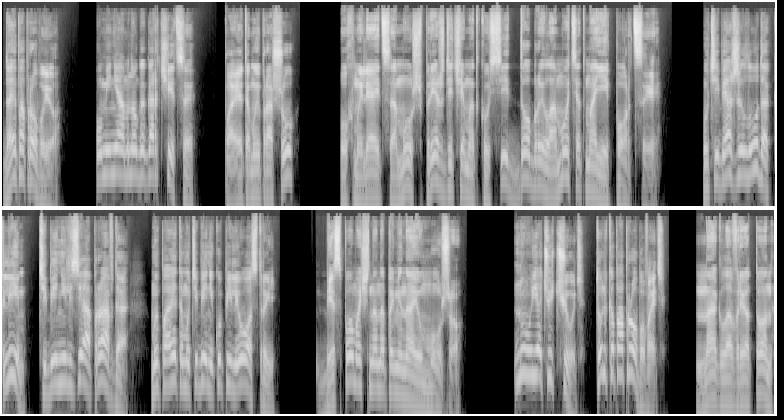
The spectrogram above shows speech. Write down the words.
«Дай попробую». «У меня много горчицы». «Поэтому и прошу». Ухмыляется муж, прежде чем откусить добрый ломоть от моей порции. «У тебя желудок, Клим, тебе нельзя, правда. Мы поэтому тебе не купили острый». Беспомощно напоминаю мужу. «Ну, я чуть-чуть, только попробовать». Нагло врет он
